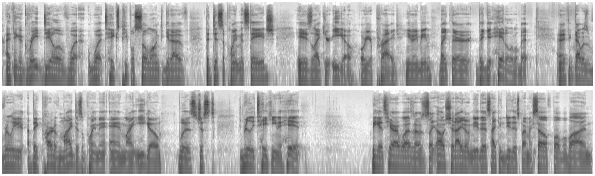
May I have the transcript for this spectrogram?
I think a great deal of what what takes people so long to get out of the disappointment stage is like your ego or your pride. You know what I mean? Like they're they get hit a little bit. And I think that was really a big part of my disappointment and my ego was just really taking a hit because here I was and I was just like, oh shit, I don't need this. I can do this by myself, blah blah blah and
